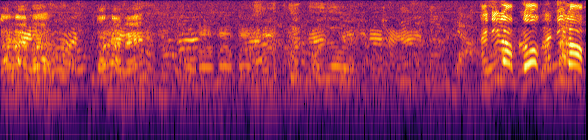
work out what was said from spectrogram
ร้านถ่ายป่ะร้านถ่ายไหมอันนี้หลบลูกอันนี้หลบ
